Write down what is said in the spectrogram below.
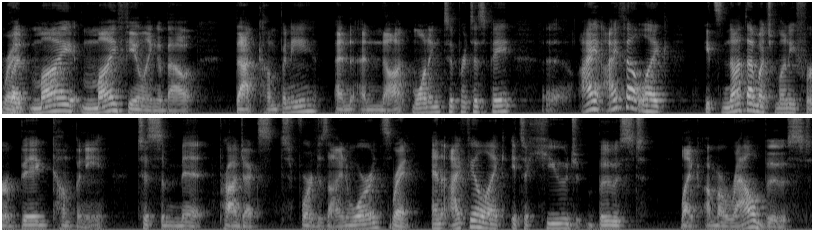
Right. But my my feeling about that company and and not wanting to participate, uh, I I felt like it's not that much money for a big company to submit projects for design awards. Right. And I feel like it's a huge boost, like a morale boost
